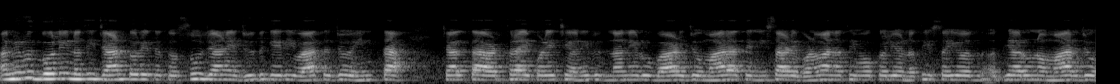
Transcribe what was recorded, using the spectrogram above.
અનિરુદ્ધ બોલી, નથી જાણતો રીતે તો શું જાણે? જુદ કેરી વાત જો હિંતા ચાલતા અડથરાઈ પડે છે. અનિરુદ્ધ, નાનેરું બાળ જો મારા તે નિશાળે ભણવા નથી મોકલ્યો, નથી સહ્યો અધ્યારુનો માર જો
